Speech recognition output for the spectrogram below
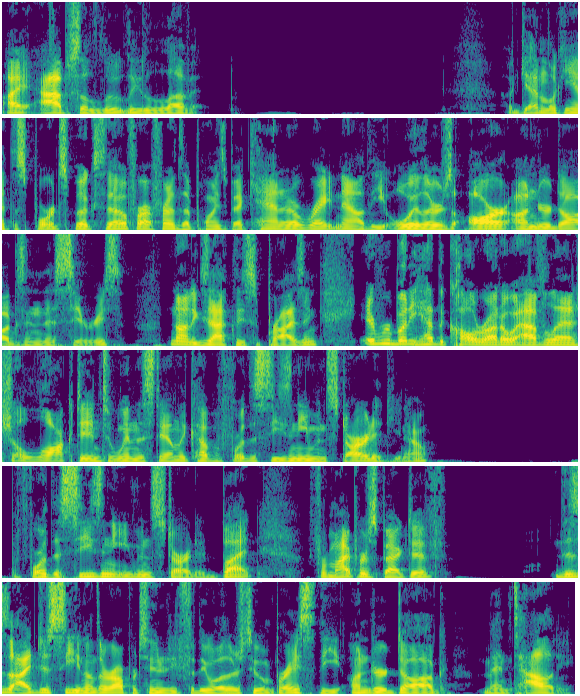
I absolutely love it. Again, looking at the sports books, though, for our friends at PointsBet Canada, right now the Oilers are underdogs in this series. Not exactly surprising. Everybody had the Colorado Avalanche locked in to win the Stanley Cup before the season even started, you know? Before the season even started. But from my perspective, this is I just see another opportunity for the Oilers to embrace the underdog mentality.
